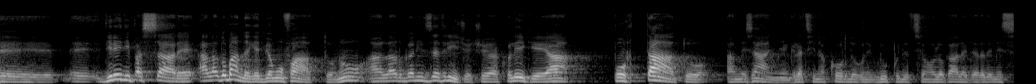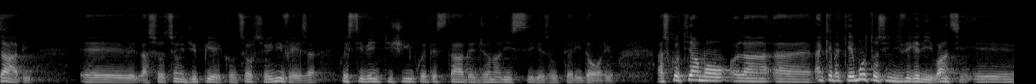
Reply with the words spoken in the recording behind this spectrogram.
Eh, eh, direi di passare alla domanda che abbiamo fatto no? all'organizzatrice, cioè a colei che ha portato a Mesagna, grazie in accordo con il gruppo di azione locale Terra dei Messapi, eh, l'associazione GP e il Consorzio di Difesa, questi 25 testate giornalistiche sul territorio. Ascoltiamo, la, eh, anche perché è molto significativo, anzi eh,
